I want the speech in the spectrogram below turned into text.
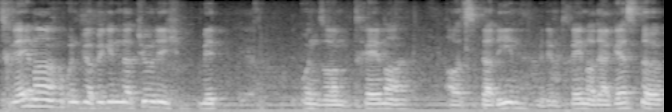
Trainer und wir beginnen natürlich mit unserem Trainer aus Berlin, mit dem Trainer der Gäste,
